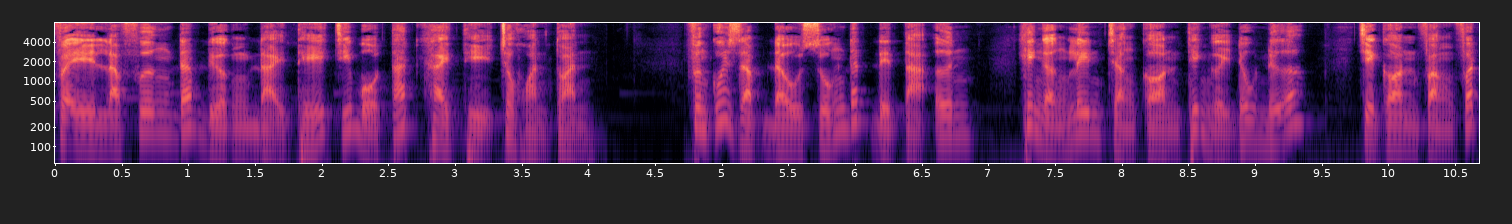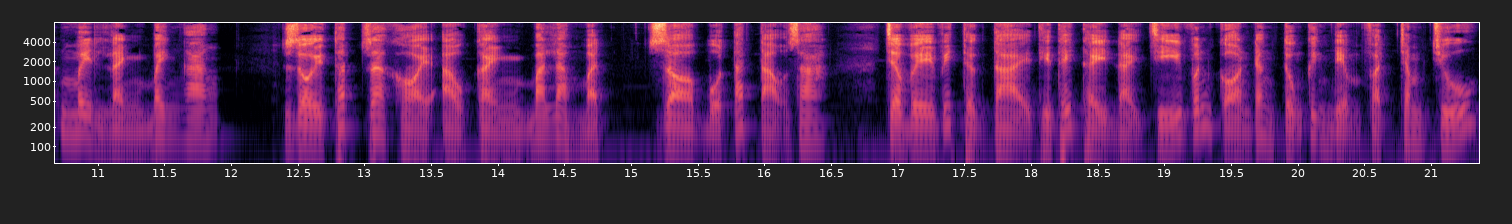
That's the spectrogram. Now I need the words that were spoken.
Vậy là Phương đáp được Đại Thế Chí Bồ Tát khai thị cho hoàn toàn. Phương cúi dạp đầu xuống đất để tạ ơn. Khi ngẩng lên chẳng còn thấy người đâu nữa. Chỉ còn phẳng phất mây lành bay ngang. Rồi thoát ra khỏi ảo cảnh ba la mật do Bồ Tát tạo ra. Trở về với thực tại thì thấy thầy đại trí vẫn còn đang tụng kinh niệm Phật chăm chú.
